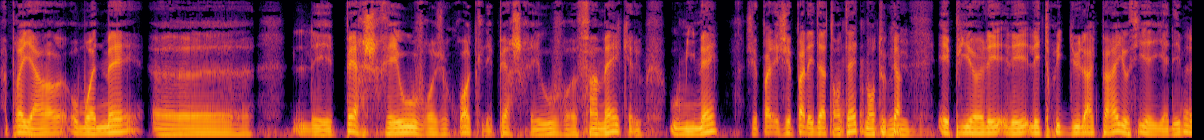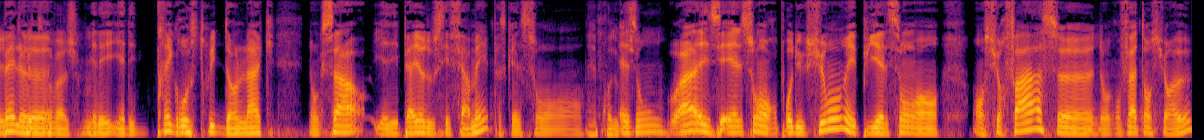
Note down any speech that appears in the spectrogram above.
Après il y a au mois de mai, euh, les perches réouvrent. Je crois que les perches réouvrent fin mai ou mi-mai. J'ai pas j'ai pas les dates en tête, mais en tout cas. Oui. Et puis euh, les, les les truites du lac, pareil aussi. Il y a- y des Et belles. euh, il y, a des, il y a des très grosses truites dans le lac. Donc ça, il y a des périodes où c'est fermé parce qu'elles sont Les productions Ouais, et elles sont en reproduction et puis elles sont en, en surface, euh, donc on fait attention à eux.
